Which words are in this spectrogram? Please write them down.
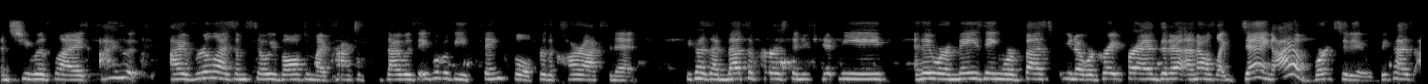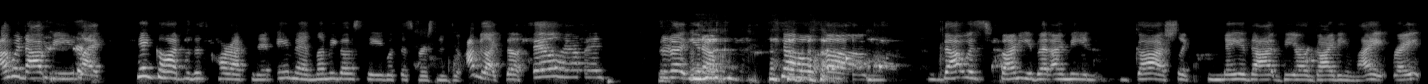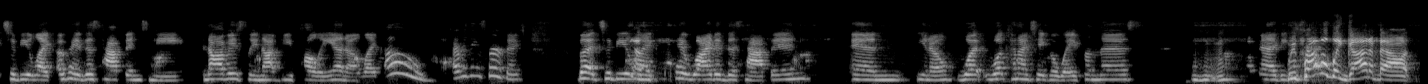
and she was like i i've realized i'm so evolved in my practice i was able to be thankful for the car accident because i met the person who hit me and they were amazing we're best you know we're great friends and, and i was like dang i have work to do because i would not be like thank god for this car accident. Amen. Let me go see what this person is doing. I'd be like the hell happened? You know. So um that was funny but i mean gosh like may that be our guiding light right? To be like okay this happened to me. And obviously not be pollyanna like oh everything's perfect. But to be yeah. like okay why did this happen? And you know what what can i take away from this? Mm-hmm. we probably got about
